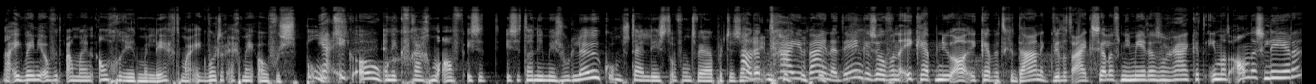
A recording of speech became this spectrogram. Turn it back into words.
Nou, ik weet niet of het aan mijn algoritme ligt, maar ik word er echt mee overspoeld. ja, ik ook. En ik vraag me af, is het, is het dan niet meer zo leuk om stylist of ontwerper te zijn? Nou, dat ga je bijna denken. Zo van, ik heb nu al, ik heb het gedaan. Ik wil het eigenlijk zelf niet meer. Dus dan ga ik het iemand anders leren.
